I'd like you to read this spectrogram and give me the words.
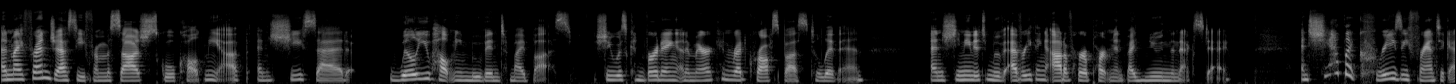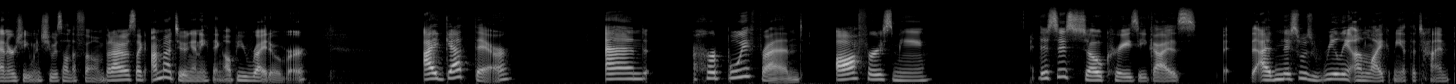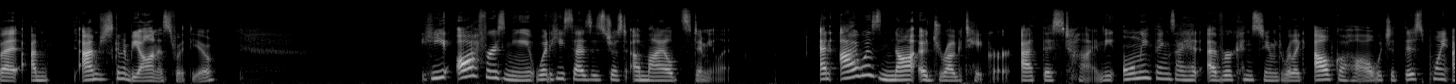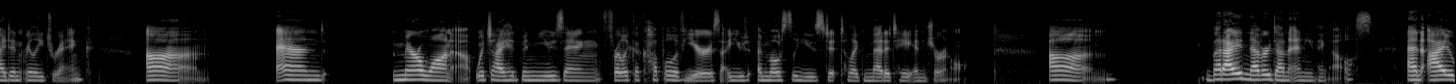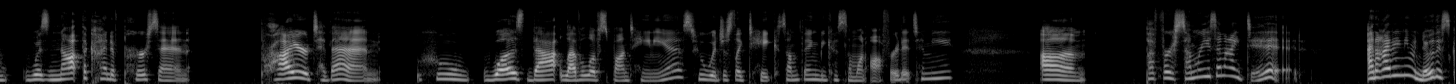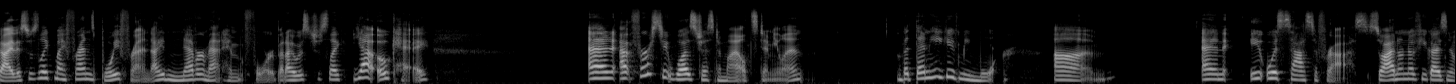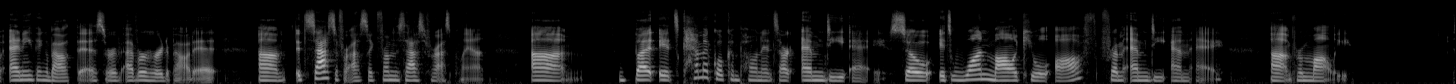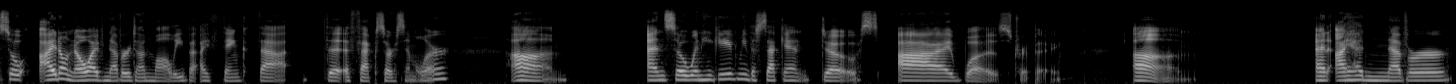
And my friend Jessie from massage school called me up and she said, Will you help me move into my bus? She was converting an American Red Cross bus to live in, and she needed to move everything out of her apartment by noon the next day. And she had like crazy frantic energy when she was on the phone, but I was like, I'm not doing anything. I'll be right over. I get there, and her boyfriend offers me this is so crazy, guys. And this was really unlike me at the time, but I'm I'm just going to be honest with you. He offers me what he says is just a mild stimulant. And I was not a drug taker at this time. The only things I had ever consumed were like alcohol, which at this point I didn't really drink, um, and marijuana, which I had been using for like a couple of years. I I mostly used it to like meditate and journal. Um but I had never done anything else. And I was not the kind of person prior to then who was that level of spontaneous, who would just like take something because someone offered it to me. Um but for some reason I did. And I didn't even know this guy. This was like my friend's boyfriend. I had never met him before, but I was just like, yeah, okay. And at first it was just a mild stimulant, but then he gave me more. Um, and it was sassafras. So I don't know if you guys know anything about this or have ever heard about it. Um, it's sassafras, like from the sassafras plant. Um, but its chemical components are MDA. So it's one molecule off from MDMA, um, from Molly. So I don't know. I've never done Molly, but I think that the effects are similar. Um, and so when he gave me the second dose, I was tripping. Um and I had never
